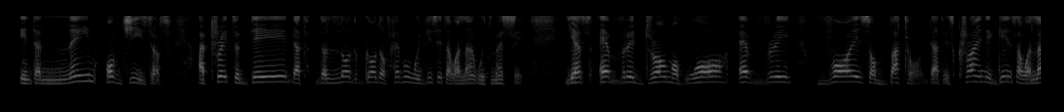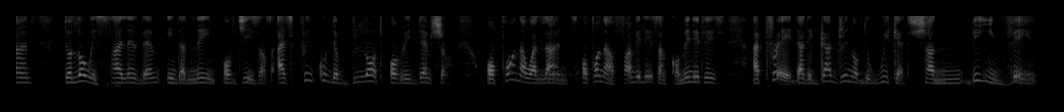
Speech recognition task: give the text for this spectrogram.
in the name of Jesus. I pray today that the Lord God of heaven will visit our land with mercy. Yes, every drum of war, every voice of battle that is crying against our land, the Lord will silence them in the name of Jesus. I sprinkle the blood of redemption upon our lands, upon our families and communities. I pray that the gathering of the wicked shall be in vain,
